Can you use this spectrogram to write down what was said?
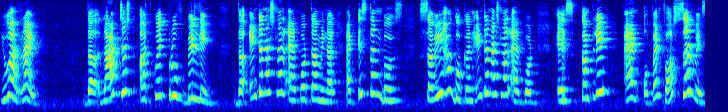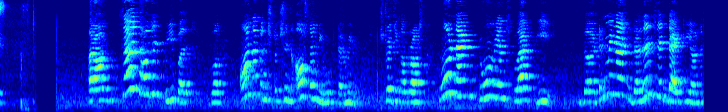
you are right. The largest earthquake proof building, the International Airport Terminal at Istanbul's Sabiha Gökhan International Airport, is complete and open for service. Around 7,000 people worked on the construction of the new terminal, stretching across more than 2 million square feet. The terminal doesn't sit directly on the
